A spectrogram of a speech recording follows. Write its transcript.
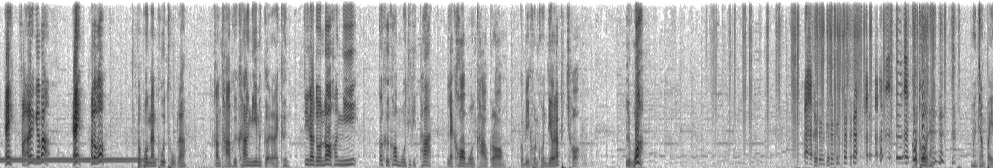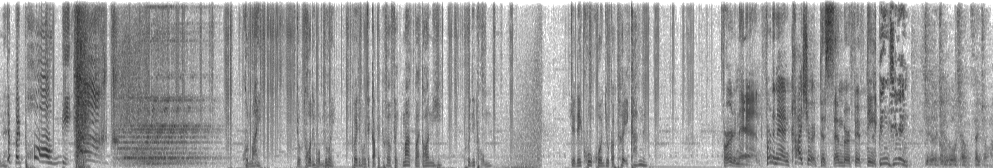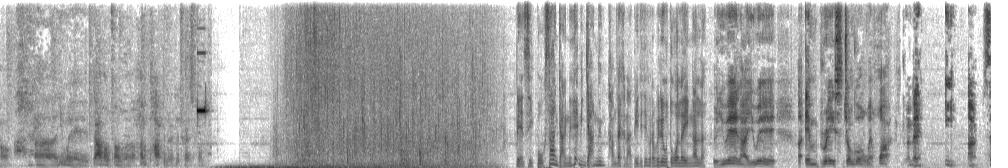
เฮ้ยฝั่งนั้นเป็นไงบ้าง เฮ้ยฮัลโหลพวกพวกนั้นพูดถูกแล้วคำถามคือครั้งนี้มันเกิดอะไรขึ้น ที่เราโดนรอกครั้งนี้ ก็คือข้อมูลที่ผิดพลาด และข้อมูลข่าวกรอง ก็มีคนคนเดียวรับผิดชอบ หรือว่า ขอโทษนะ มันจำเป็นนะ จะเป็นพ่อดิ คุณไหมยกโทษให้ผมด้วย เพื่อที่ผมจะกลับไปเพอร์เฟกมากกว่าตอนนี้ เพื่อที่ผม จะได้คู่ควรอยู่กับเธออีกครั้งหนึ่ง Ferdinand. Ferdinand Kaiser, December 15th. 冰淇淋。这个这个构想非常好，呃，因为大黄蜂呃很 popular 的 transform。 เปลี่ยนสิ่งปลูกสร้างอย่างหนึ่งให้อีกอย่างหนึ่งทำได้ขนาดนี้แต่ที่เราไม่รู้ตัวเลยอย่างนั้นเหรอ 因为啦，因为呃 embrace 中国文化。准备，一二三。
